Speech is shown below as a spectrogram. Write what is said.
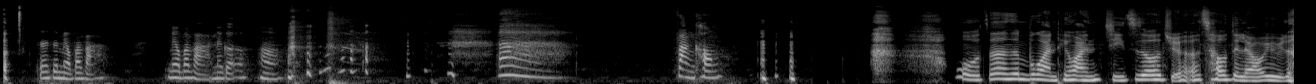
但是没有办法，没有办法那个，嗯。啊，放空！我真的是不管听完几次都觉得超级疗愈的。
